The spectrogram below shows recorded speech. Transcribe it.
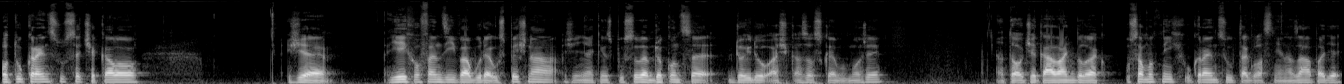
od Ukrajinců se čekalo, že jejich ofenzíva bude úspěšná, že nějakým způsobem dokonce dojdou až k Azovskému moři. A to očekávání bylo jak u samotných Ukrajinců, tak vlastně na západě.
